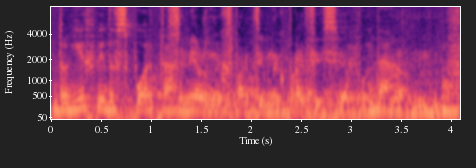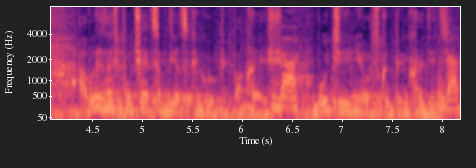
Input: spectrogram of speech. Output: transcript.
других видов спорта. Смежных спортивных профессий, я понял. Да. да. Угу. А вы, значит, получается, в детской группе пока еще? Да. Будете юниорскую переходить? Да.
